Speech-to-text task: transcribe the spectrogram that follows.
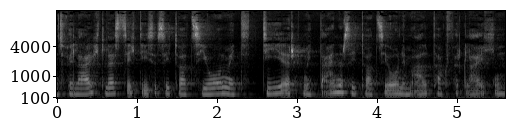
Und vielleicht lässt sich diese Situation mit dir, mit deiner Situation im Alltag vergleichen.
